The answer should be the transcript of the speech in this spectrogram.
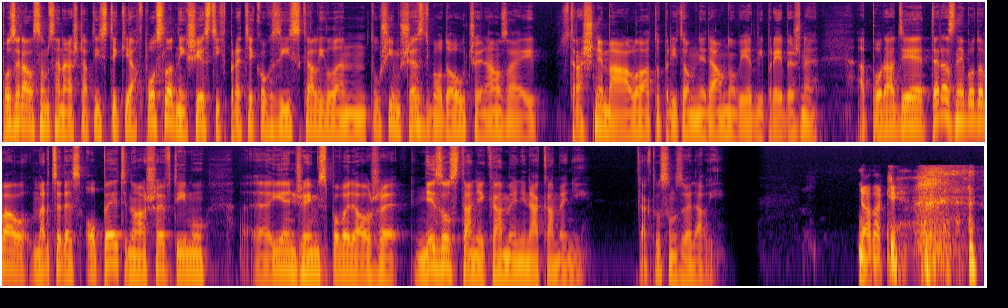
Pozeral som sa na štatistiky a v posledných šiestich pretekoch získali len, tuším, 6 bodov, čo je naozaj strašne málo a to pritom nedávno viedli priebežné poradie. Teraz nebodoval Mercedes opäť, no a šéf týmu e, Ian James povedal, že nezostane kameň na kameni. Takto som zvedavý. Ja taky.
